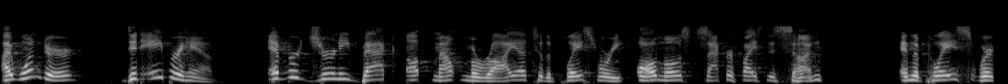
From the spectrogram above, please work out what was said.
I wonder, did Abraham ever journey back up Mount Moriah to the place where he almost sacrificed his son? And the place where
